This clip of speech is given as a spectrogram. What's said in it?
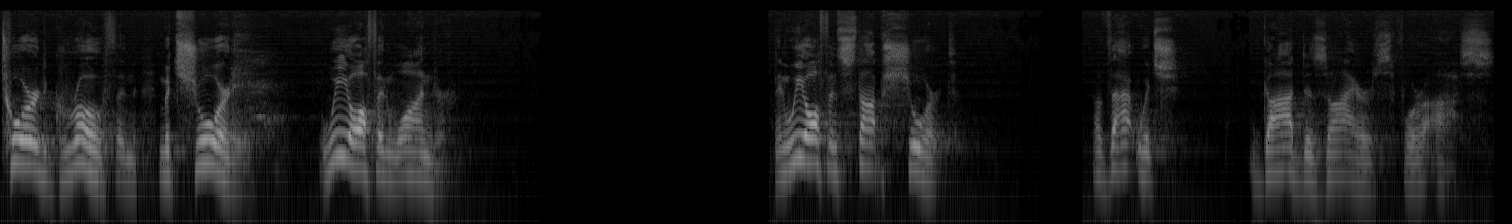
toward growth and maturity, we often wander. And we often stop short of that which God desires for us.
